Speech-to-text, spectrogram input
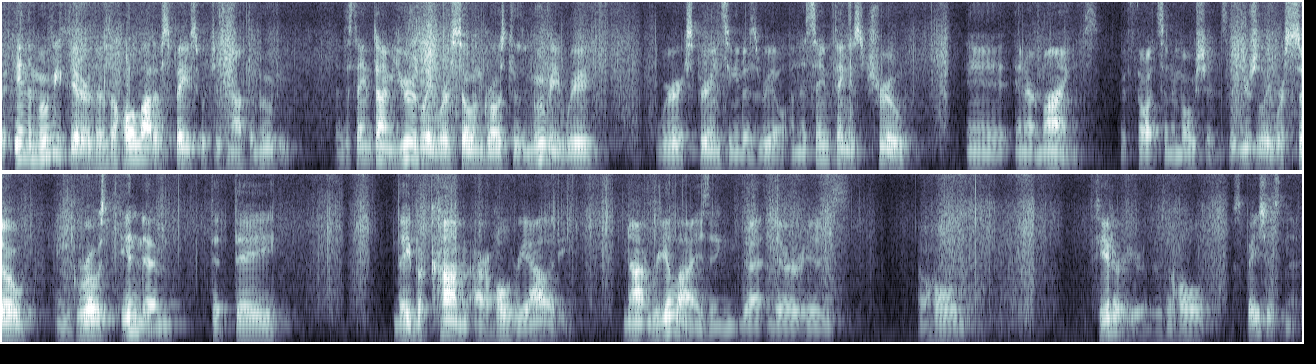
But in the movie theater, there's a whole lot of space which is not the movie. At the same time, usually we're so engrossed with the movie, we, we're experiencing it as real. And the same thing is true in, in our minds with thoughts and emotions. That usually we're so engrossed in them that they, they become our whole reality, not realizing that there is a whole theater here, there's a whole spaciousness.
